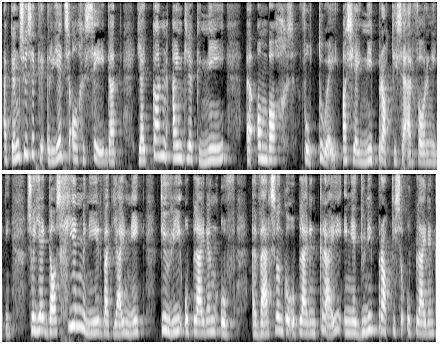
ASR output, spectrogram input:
Ek dink soos ek reeds al gesê dat jy kan eintlik nie 'n ambag voltooi as jy nie praktiese ervaring het nie. So jy daar's geen manier wat jy net teorieopleiding of 'n werkswinkelopleiding kry en jy doen nie praktiese opleiding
